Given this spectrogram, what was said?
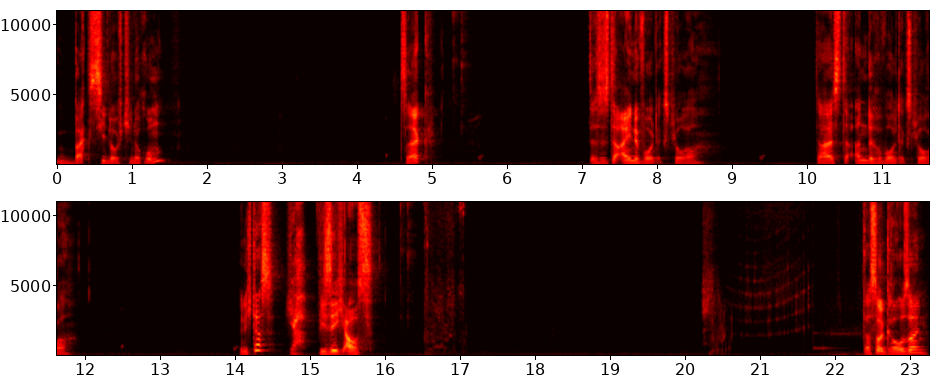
Baxi läuft hier noch rum. Zack. Das ist der eine Vault Explorer. Da ist der andere Vault Explorer. Bin ich das? Ja, wie sehe ich aus? Das soll grau sein?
